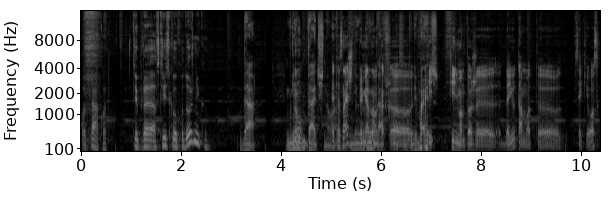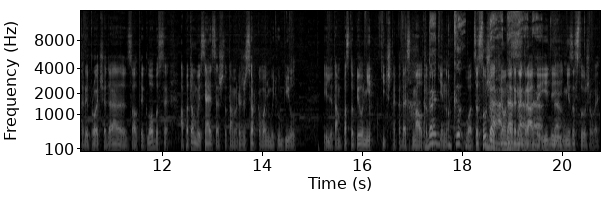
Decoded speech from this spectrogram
Вот так вот. Ты про австрийского художника? Да. Неудачного. Ну, это знаешь, что примерно вот как э, фильмам тоже дают там вот э, всякие Оскары и прочее, да, золотые глобусы, а потом выясняется, что там режиссер кого-нибудь убил или там поступил неэтично, когда снимал эту да, картину. К... Вот, заслуживает да, ли он да, этой да, награды да, или да. не заслуживает?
